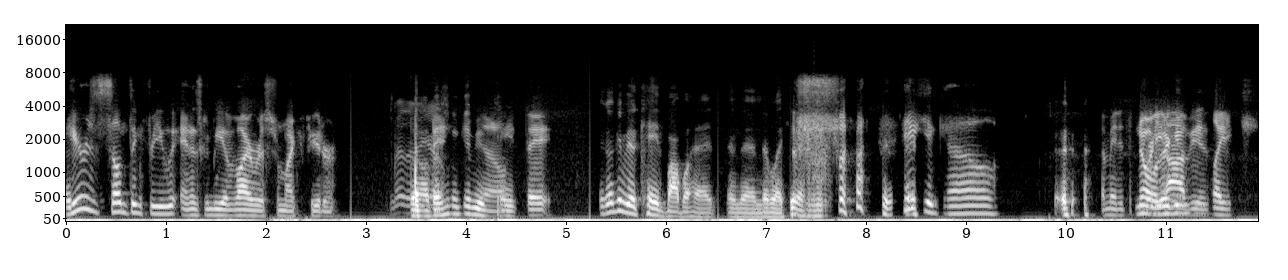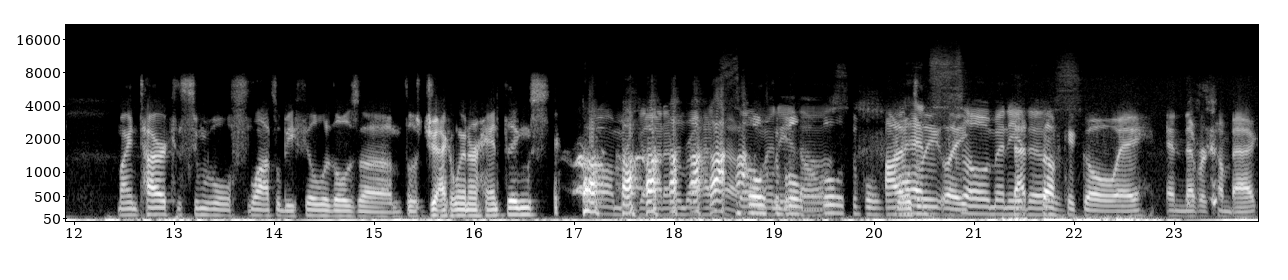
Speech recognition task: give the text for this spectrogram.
here's something for you, and it's gonna be a virus for my computer. Well, No, they're gonna give you you a know, Cayde. they They're gonna give you a Cayde bobblehead, and then they're like, yeah. Here you go. I mean it's No, pretty they're gonna obvious. be like my entire consumable slots will be filled with those um those jack o' lantern hand things. Oh my god, I remember I had so many of those. multiple. I had Honestly, like, so many that of those. stuff could go away and never come back.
